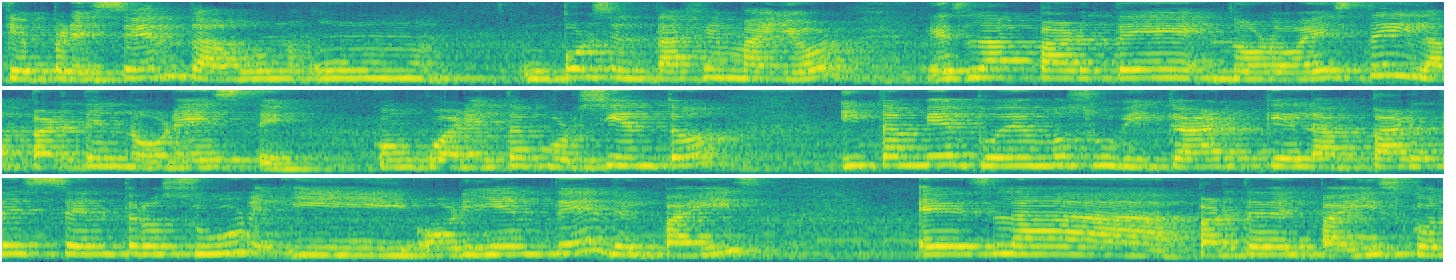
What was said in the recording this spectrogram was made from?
que presenta un, un, porcentaje mayor es la parte noroeste y la parte noreste, con 40%. Y también podemos ubicar que la parte centro-sur y oriente del país es la parte del país con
